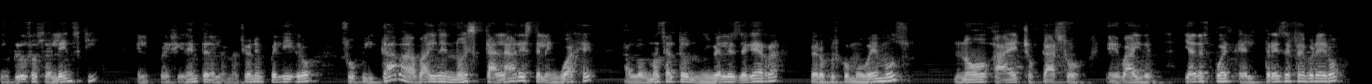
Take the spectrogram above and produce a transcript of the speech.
Incluso Zelensky el presidente de la nación en peligro, suplicaba a Biden no escalar este lenguaje a los más altos niveles de guerra, pero pues como vemos, no ha hecho caso eh, Biden. Ya después, el 3 de febrero,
